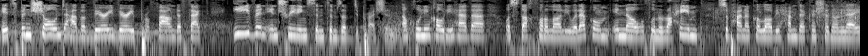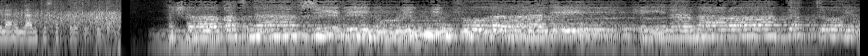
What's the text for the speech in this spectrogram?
It's been shown to have a very, very profound effect even in treating symptoms of depression. أقول قولي هذا واستغفر الله لي ولكم إنه غفور رحيم سبحانك الله بحمدك أشهد أن لا إله إلا أنت أستغفرك وأتوب إليك أشرقت نفسي بنور من فؤادي. حينما رددت يا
